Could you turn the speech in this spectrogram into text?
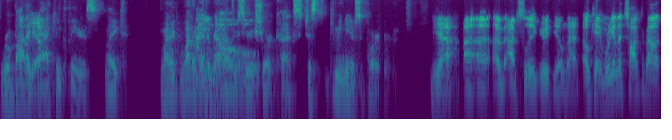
robotic yeah. vacuum cleaners. Like why why do I get around through Siri's shortcuts? Just give me native support. Yeah, I, I absolutely agree with you on that. Okay, we're going to talk about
